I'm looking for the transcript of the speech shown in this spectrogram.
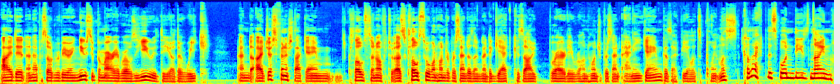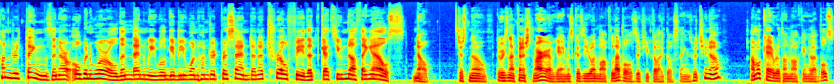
I did an episode reviewing New Super Mario Bros. U the other week, and I just finished that game close enough to, as close to 100% as I'm going to get, because I rarely run 100% any game, because I feel it's pointless. Collect this one, these 900 things in our open world, and then we will give you 100% and a trophy that gets you nothing else. No. Just no. The reason I finished the Mario game is because you unlock levels if you collect those things, which, you know, I'm okay with unlocking levels.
